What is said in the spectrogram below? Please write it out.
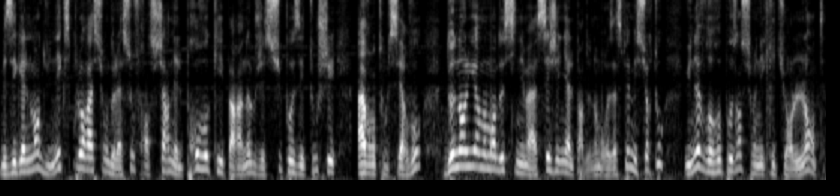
mais également d'une exploration de la souffrance charnelle provoquée par un objet supposé toucher avant tout le cerveau, donnant lieu à un moment de cinéma assez génial par de nombreux aspects, mais surtout une œuvre reposant sur une écriture lente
